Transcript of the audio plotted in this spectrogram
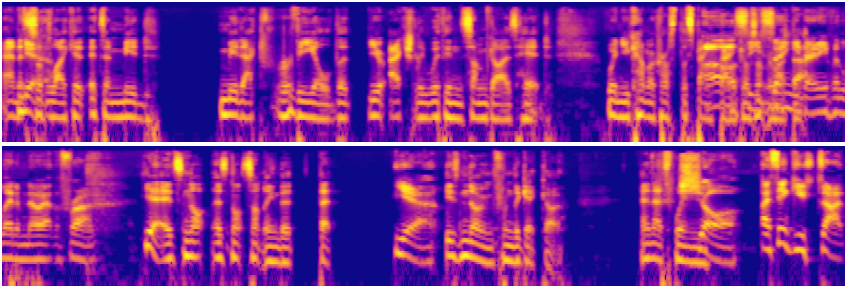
And it's Yeah. sort of like a, it's a mid, mid act reveal that you're actually within some guy's head when you come across the spank Oh, bank so or you're something saying like that. you don't even let him know out the front? Yeah, it's not, it's not something that, that Yeah, is known from the get go. And that's when sure. I think you start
